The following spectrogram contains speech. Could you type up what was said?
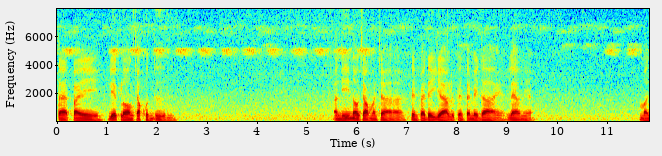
แต่ไปเรียกร้องจากคนอื่น อันนี้นอกจากมันจะเป็นไปได้ยากหรือเป็นไปไม่ได้แล้วเนี่ย มัน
